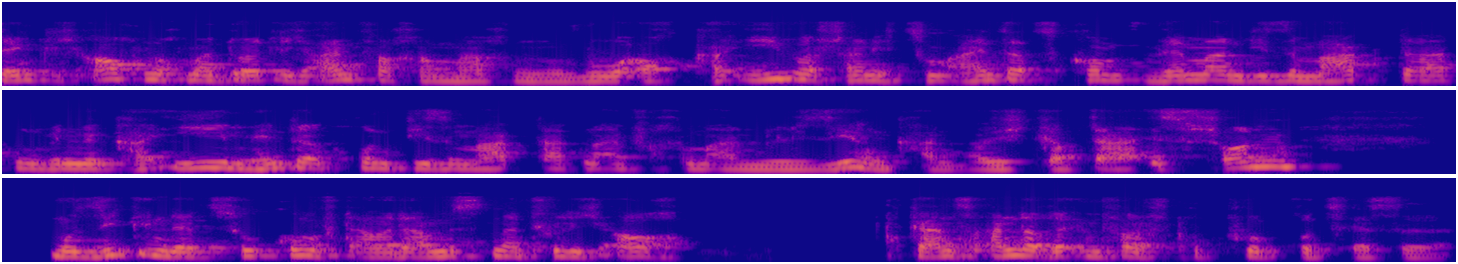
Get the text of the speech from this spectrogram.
denke ich, auch nochmal deutlich einfacher machen, wo auch KI wahrscheinlich zum Einsatz kommt, wenn man diese Marktdaten, wenn eine KI im Hintergrund diese Marktdaten einfach immer analysieren kann. Also ich glaube, da ist schon Musik in der Zukunft, aber da müssen natürlich auch ganz andere Infrastrukturprozesse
